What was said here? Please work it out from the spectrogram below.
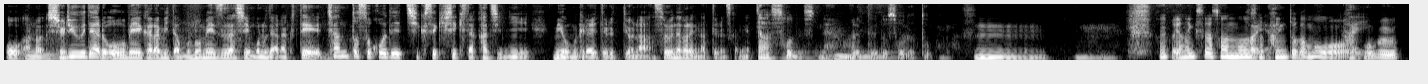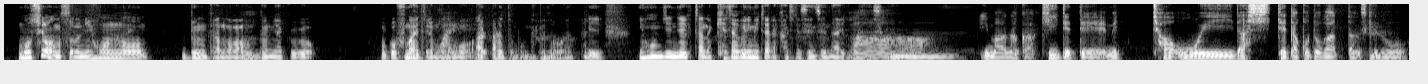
をあの主流である欧米から見た物珍しいものではなくてちゃんとそこで蓄積してきた価値に目を向けられてるっていうようなそういう流れになってるんですかね。あそうですね、ある程度そうだと思います。うんなんか柳沢さんの作品とかも、はい。はい、僕もちろんその日本の文化の文脈を、僕を踏まえてるものもある,、あると思うんだけどやっぱり日本人ディレクターのけたぐりみたいな感じで全然ない。じゃないですか。今なんか聞いててめっちゃ思い出してたことがあったんですけど、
